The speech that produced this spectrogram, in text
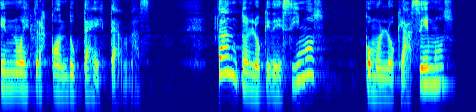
en nuestras conductas externas, tanto en lo que decimos como en lo que hacemos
